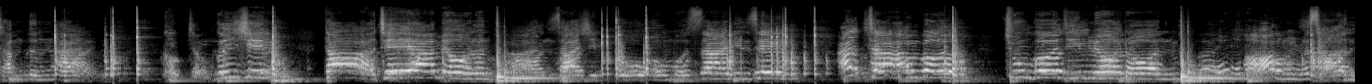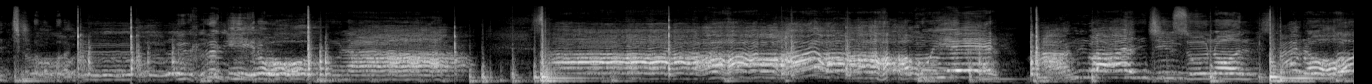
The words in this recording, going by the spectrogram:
잠든 날. 걱정 근심 다 제하면은 단 40도 못 산 인생. 아차 한번 죽어지면은 봉황산천 그 길로구나. 사후에 만반지수는 살아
